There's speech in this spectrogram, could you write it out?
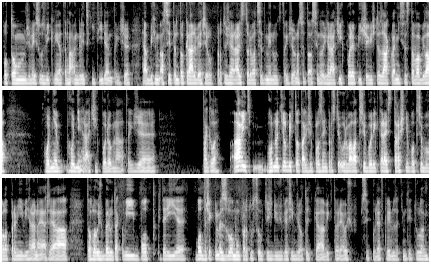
po tom, že nejsou zvyklí na tenhle anglický týden, takže já bych jim asi tentokrát věřil, protože hráli 120 minut, takže ono se to asi na těch hráčích podepíše, když ta základní sestava byla hodně, hodně hráčích podobná, takže takhle. A navíc hodnotil bych to tak, že Plzeň prostě urvala tři body, které strašně potřebovala první výhra na jaře a tohle už beru takový bod, který je bod, řekněme, zlomu pro tu soutěž, když už věřím, že teďka Viktoria už si půjde v klidu za tím titulem.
